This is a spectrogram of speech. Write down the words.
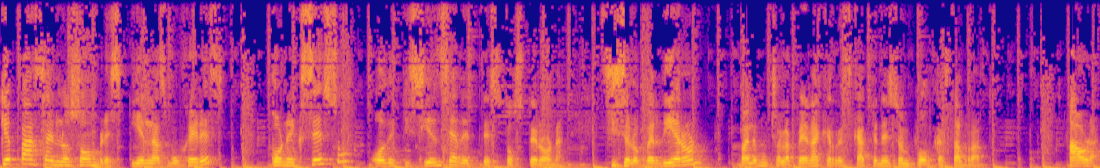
qué pasa en los hombres y en las mujeres con exceso o deficiencia de testosterona. Si se lo perdieron, vale mucho la pena que rescaten eso en podcast al rato. Ahora,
